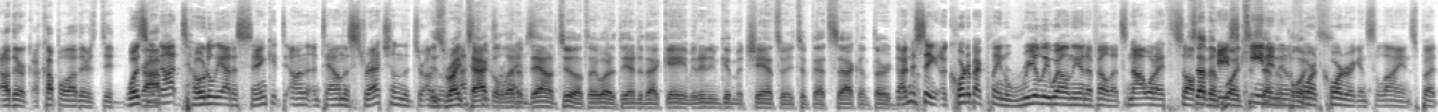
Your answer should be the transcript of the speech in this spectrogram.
other a couple others did. was drop. he not totally out of sync on, down the stretch on the on His the right last tackle let him down too. I'll tell you what. At the end of that game, he didn't even give him a chance when he took that sack on third down. I'm just saying a quarterback playing really well in the NFL. That's not what I saw Seven from Case points Keenum in the points. fourth quarter against the Lions, but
